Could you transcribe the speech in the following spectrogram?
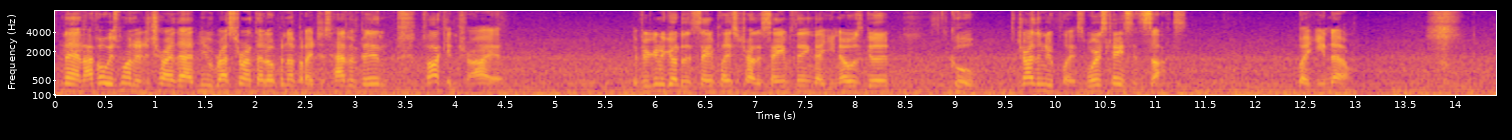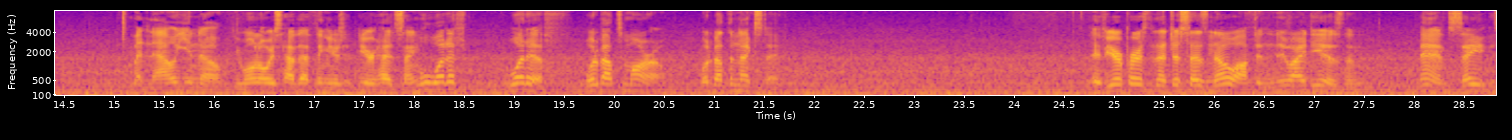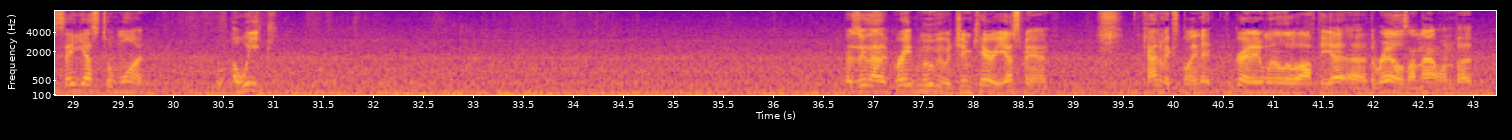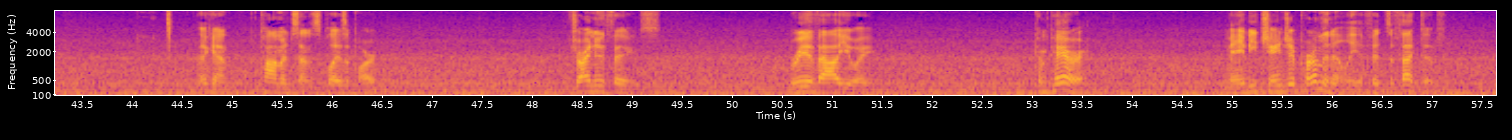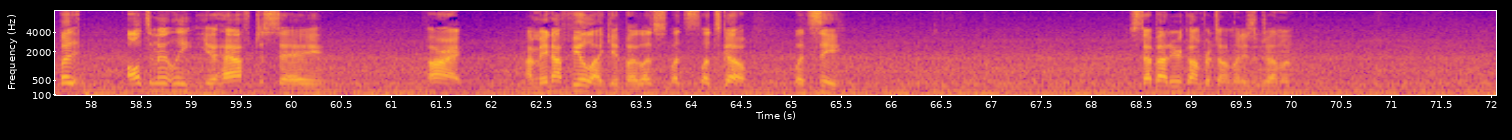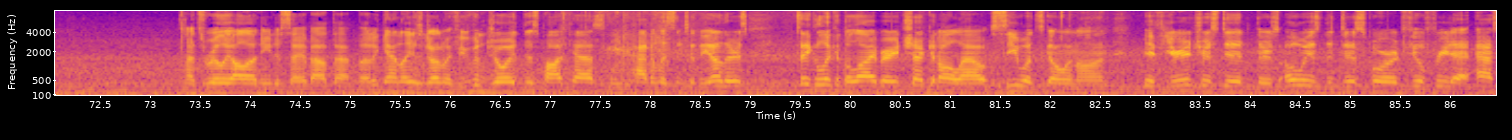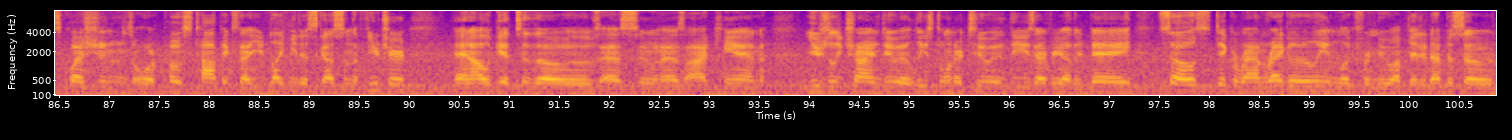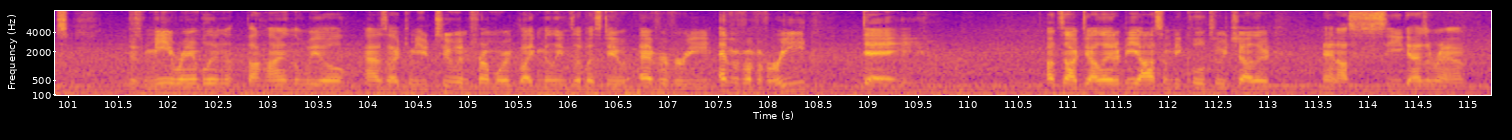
man, I've always wanted to try that new restaurant that opened up, but I just haven't been. Fucking try it. If you're gonna go to the same place and try the same thing that you know is good, cool. Try the new place. Worst case, it sucks. But you know. But now you know. You won't always have that thing in your, your head saying, well, what if? What if? What about tomorrow? What about the next day? If you're a person that just says no often, new ideas, then man, say say yes to one a week. There's that great movie with Jim Carrey, Yes Man. Kind of explain it. Granted, it went a little off the uh, the rails on that one, but again, common sense plays a part. Try new things. Reevaluate. Compare it maybe change it permanently if it's effective. But ultimately, you have to say, all right, I may not feel like it, but let's let's let's go. Let's see. Step out of your comfort zone, ladies and gentlemen. That's really all I need to say about that. But again, ladies and gentlemen, if you've enjoyed this podcast and you haven't listened to the others, take a look at the library, check it all out, see what's going on. If you're interested, there's always the Discord. Feel free to ask questions or post topics that you'd like me to discuss in the future, and I'll get to those as soon as I can. Usually try and do at least one or two of these every other day, so stick around regularly and look for new updated episodes. Just me rambling behind the wheel as I commute to and from work like millions of us do every every every day. I'll talk to y'all later. Be awesome, be cool to each other, and I'll see you guys around.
